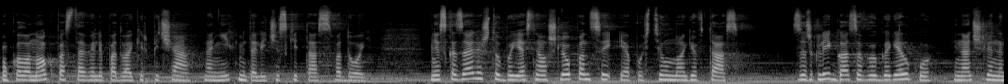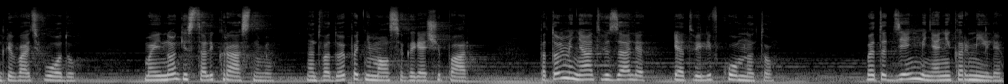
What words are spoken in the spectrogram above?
Около ног поставили по два кирпича, на них металлический таз с водой. Мне сказали, чтобы я снял шлепанцы и опустил ноги в таз. Зажгли газовую горелку и начали нагревать воду. Мои ноги стали красными, над водой поднимался горячий пар. Потом меня отвязали и отвели в комнату. В этот день меня не кормили.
